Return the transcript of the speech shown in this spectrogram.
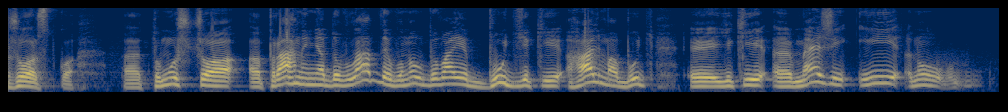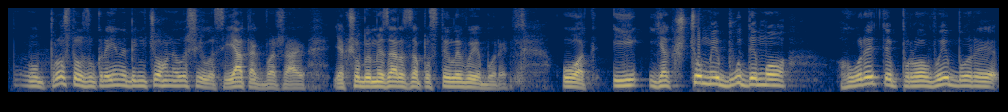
жорстко. Е, Тому що е, прагнення до влади воно вбиває будь-які гальма, будь-які е, межі, і ну, ну просто з України би нічого не лишилося. Я так вважаю, якщо би ми зараз запустили вибори. От і якщо ми будемо говорити про вибори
